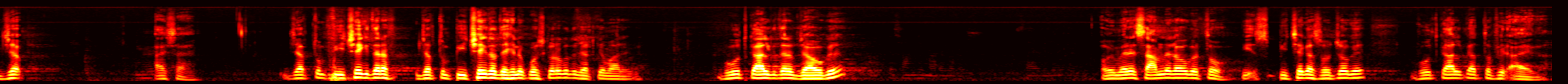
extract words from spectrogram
जब ऐसा है। जब तुम पीछे की तरफ़, जब तुम पीछे की तरफ़ देखने की कोशिश करोगे तो झटके मारेंगे। भूतकाल की तरफ़ जाओगे और मेरे सामने रहोगे तो पीछे का सोचोगे, भूतकाल का तो फिर आएगा।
